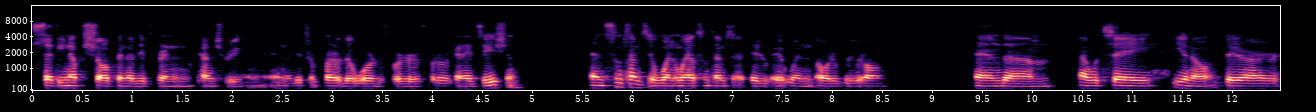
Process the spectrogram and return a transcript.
setting up shop in a different country in, in a different part of the world for for organizations. And sometimes it went well, sometimes it, it went horribly wrong. And um, I would say, you know, there are,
